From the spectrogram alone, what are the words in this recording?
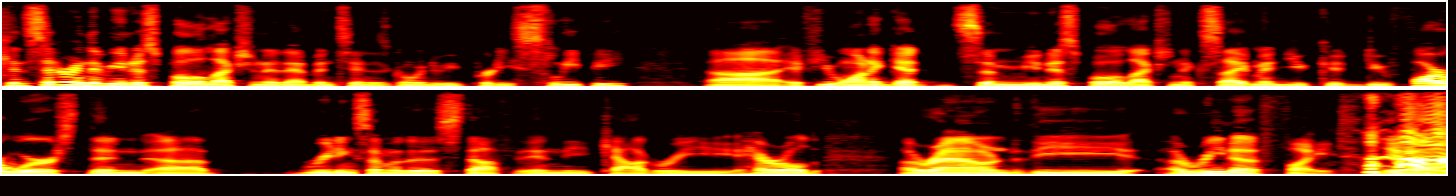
considering the municipal election in Edmonton is going to be pretty sleepy, uh, if you want to get some municipal election excitement, you could do far worse than uh, reading some of the stuff in the Calgary Herald around the arena fight. You know,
